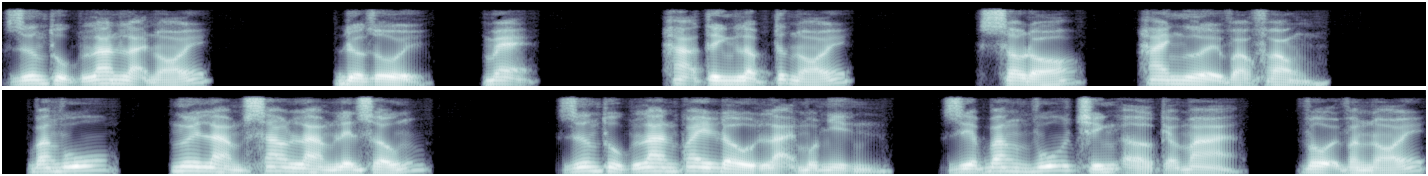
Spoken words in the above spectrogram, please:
Dương Thục Lan lại nói. Được rồi, mẹ. Hạ tình lập tức nói. Sau đó, hai người vào phòng. Băng Vũ, ngươi làm sao làm lên sống? Dương Thục Lan quay đầu lại một nhìn, Diệp băng Vũ chính ở kéo mà, vội vàng nói.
